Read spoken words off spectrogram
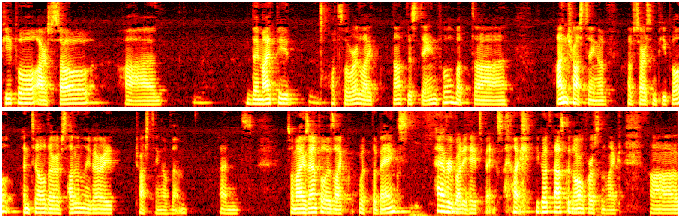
people are so? Uh, they might be, what's the word? Like not disdainful, but uh, untrusting of of certain people until they're suddenly very trusting of them. And so my example is like with the banks. Everybody hates banks. like you go ask a normal person, like, uh,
